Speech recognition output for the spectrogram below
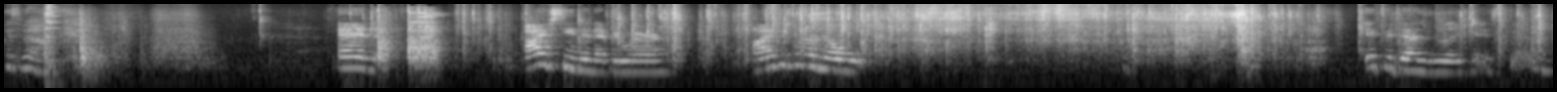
with milk. And I've seen it everywhere. I just want to know if it does really taste good.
